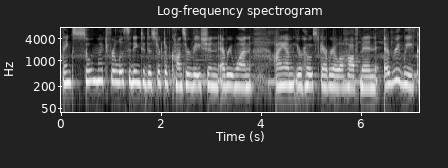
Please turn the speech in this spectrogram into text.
Thanks so much for listening to District of Conservation, everyone. I am your host, Gabriella Hoffman. Every week,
